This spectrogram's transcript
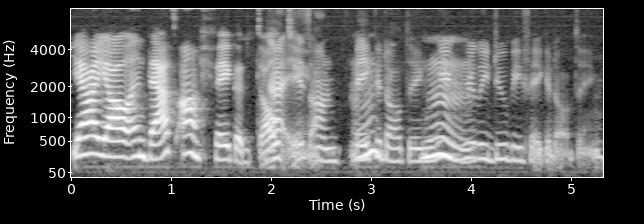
Yeah, y'all, and that's on fake adulting. That is on fake Mhm. adulting. Mhm. We really do be fake adulting.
